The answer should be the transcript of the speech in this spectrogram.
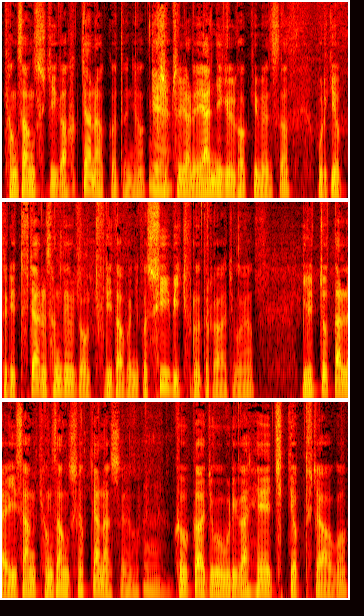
경상수지가 흑자 났거든요. 예. 97년 애한얘기를 겪으면서 우리 기업들이 투자를 상대적으로 줄이다 보니까 수입이 줄어들어가지고요. 1조 달러 이상 경상수 흑자 났어요. 음. 그것 가지고 우리가 해외 직접 투자하고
